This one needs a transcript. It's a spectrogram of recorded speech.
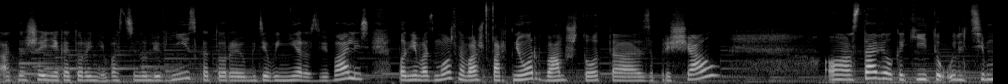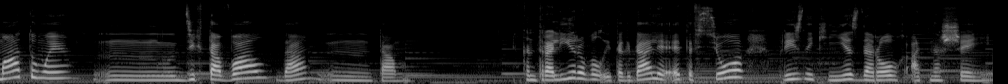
отношения, которые вас тянули вниз, которые, где вы не развивались, вполне возможно, ваш партнер вам что-то запрещал, а, ставил какие-то ультиматумы, диктовал, да, там, контролировал и так далее, это все признаки нездоровых отношений.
